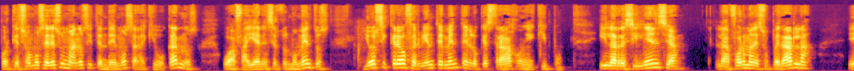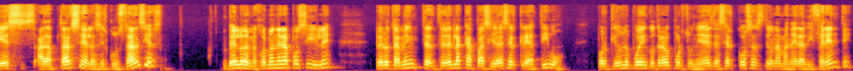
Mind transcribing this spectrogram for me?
porque somos seres humanos y tendemos a equivocarnos o a fallar en ciertos momentos. Yo sí creo fervientemente en lo que es trabajo en equipo y la resiliencia la forma de superarla es adaptarse a las circunstancias, verlo de mejor manera posible, pero también tener la capacidad de ser creativo, porque uno puede encontrar oportunidades de hacer cosas de una manera diferente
